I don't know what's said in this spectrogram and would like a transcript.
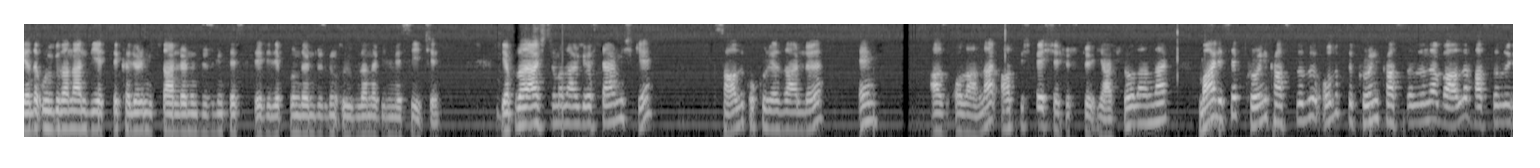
ya da uygulanan diyette kalori miktarlarının düzgün tespit edilip bunların düzgün uygulanabilmesi için. Yapılan araştırmalar göstermiş ki sağlık okuryazarlığı en az olanlar 65 yaş üstü yaşlı olanlar maalesef kronik hastalığı olup da kronik hastalığına bağlı hastalığı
